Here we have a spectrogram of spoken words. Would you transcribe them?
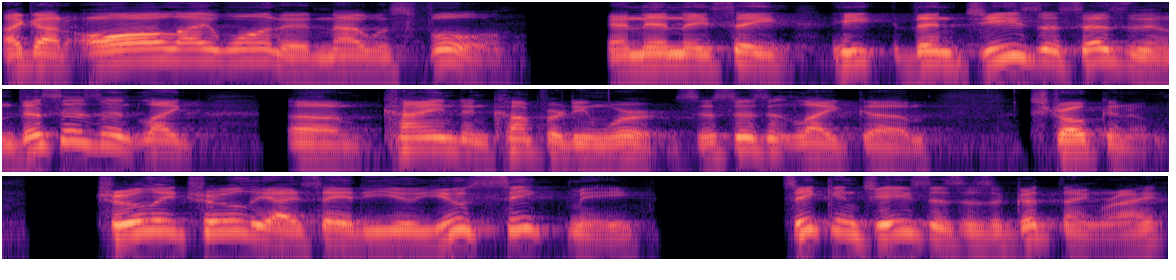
I got all I wanted and I was full. And then they say, he, then Jesus says to them, this isn't like um, kind and comforting words. This isn't like um, stroking them. Truly, truly, I say to you, you seek me. Seeking Jesus is a good thing, right?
